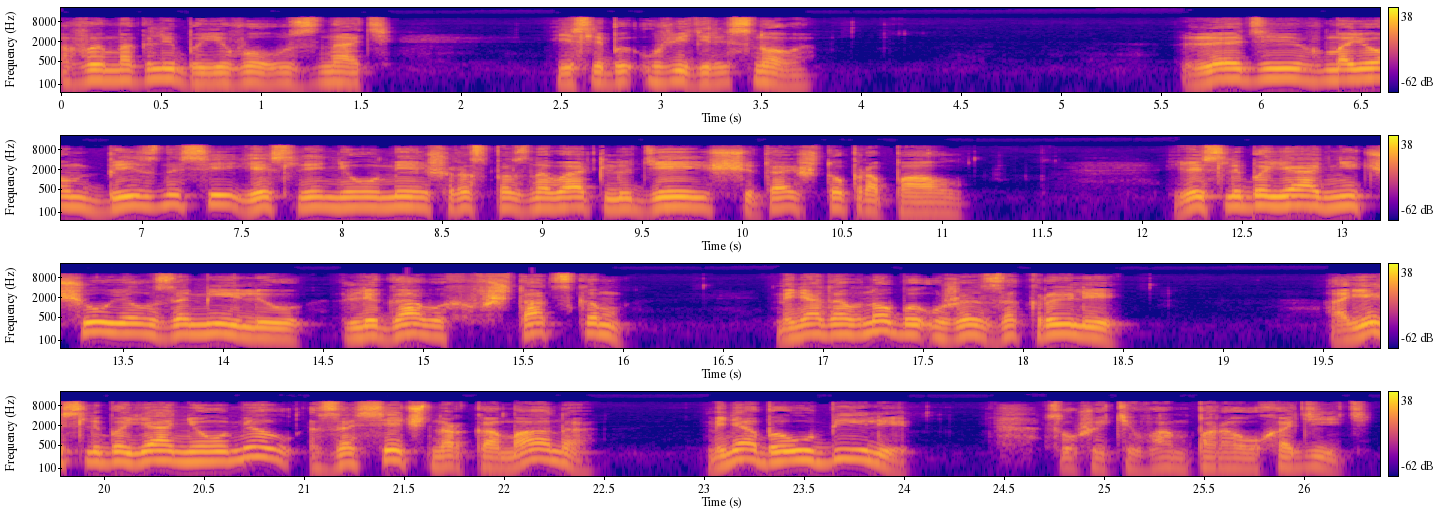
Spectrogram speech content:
Вы могли бы его узнать, если бы увидели снова? Леди, в моем бизнесе, если не умеешь распознавать людей, считай, что пропал. Если бы я не чуял за милю легавых в штатском, меня давно бы уже закрыли. А если бы я не умел засечь наркомана, меня бы убили. Слушайте, вам пора уходить.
